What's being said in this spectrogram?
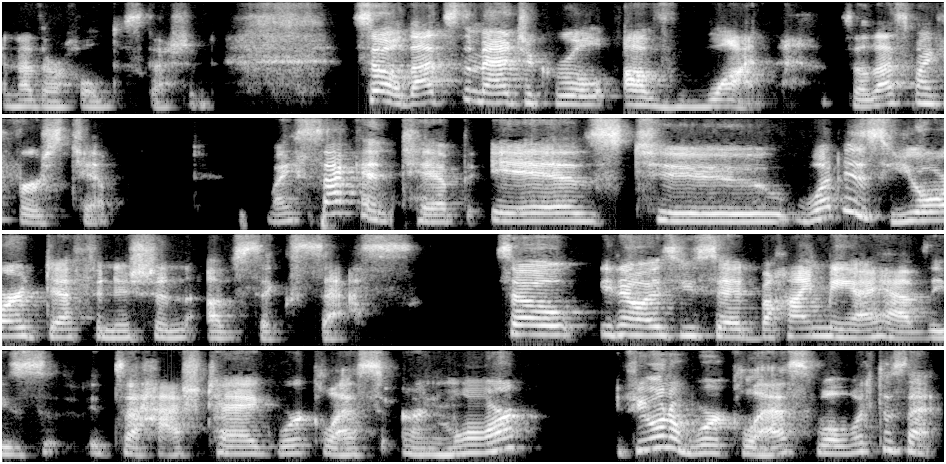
another whole discussion. So that's the magic rule of one. So that's my first tip. My second tip is to what is your definition of success? So, you know, as you said, behind me, I have these, it's a hashtag work less, earn more. If you want to work less, well, what does that,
